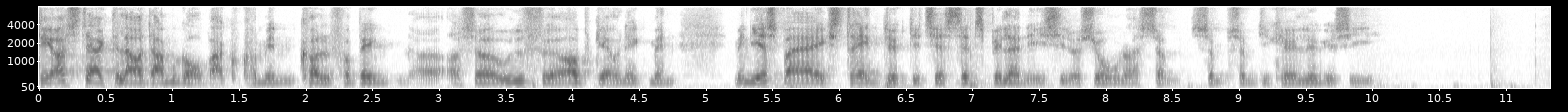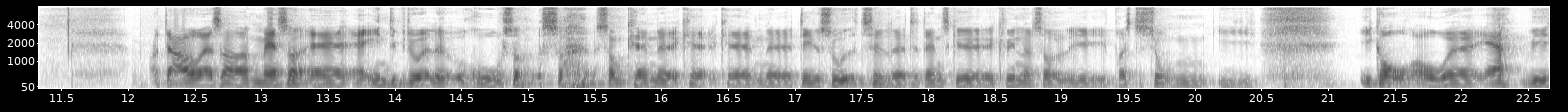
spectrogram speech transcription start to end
det er også stærkt, at Laura Damgaard bare kunne komme ind kold for bænken og, og så udføre opgaven, ikke? Men, men Jesper er ekstremt dygtig til at sætte spillerne i situationer, som, som, som de kan lykkes i. Og der er jo altså masser af, af individuelle roser, som kan, kan, kan deles ud til øh, det danske kvindelandshold i, i præstationen i, i går, og øh, ja, vi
